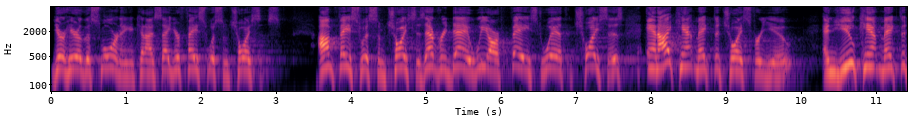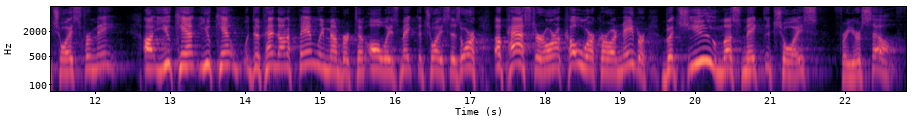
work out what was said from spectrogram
You're here this morning, and can I say you're faced with some choices? I'm faced with some choices. Every day we are faced with choices, and I can't make the choice for you, and you can't make the choice for me. Uh, you can't you can't depend on a family member to always make the choices, or a pastor, or a coworker, or a neighbor. But you must make the choice for yourself.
